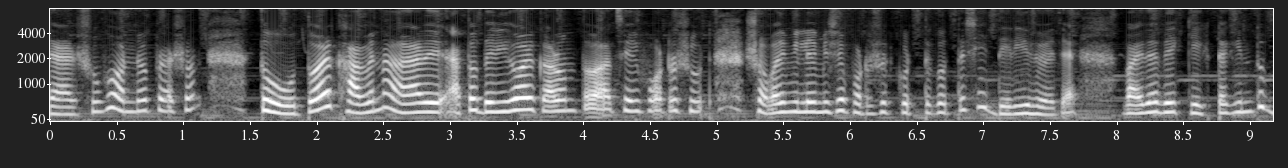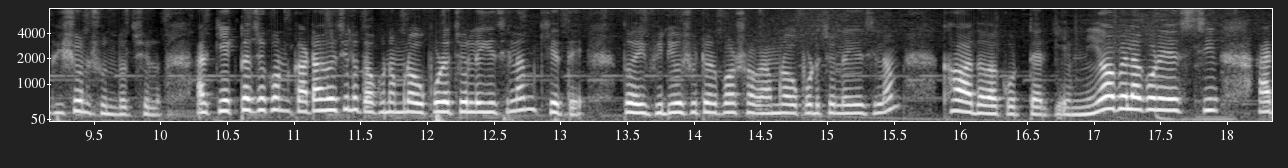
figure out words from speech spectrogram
যার শুভ অন্নপ্রাশন, তো ও তো আর খাবে না, আর এত দেরি হওয়ার কারণ তো আছে এই ফটোশ্যুট। সবাই মিলেমিশে ফটোশ্যুট করতে করতে সেই দেরি হয়ে যায়। বাইরে বে কেকটা কিন্তু ভীষণ সুন্দর ছিল। আর কেকটা যখন কাটা হয়েছিল, তখন আমরা উপরে চলে গেছিলাম খেতে। তো এই ভিডিও শ্যুটের পর সবাই আমরা উপরে চলে গেছিলাম, খাওয়া দাওয়া করতে আর কি এমনি অবেলা করে এসেছি। আর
